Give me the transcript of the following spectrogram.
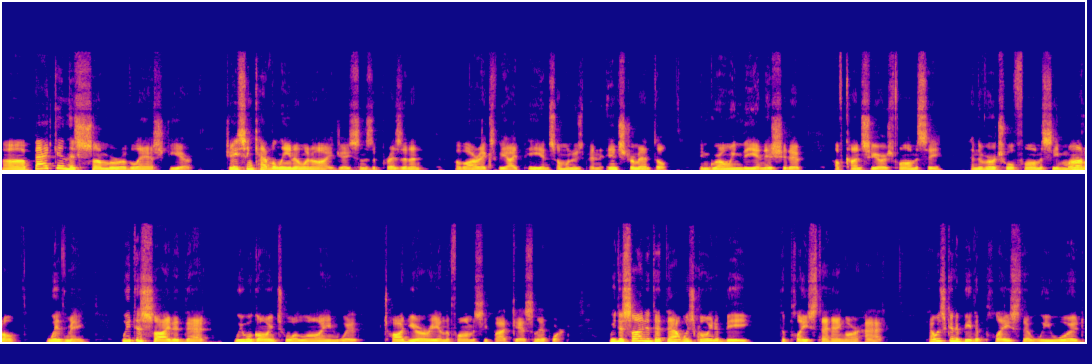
Uh, back in the summer of last year, Jason Cavallino and I, Jason's the president of RxVIP and someone who's been instrumental in growing the initiative of concierge pharmacy and the virtual pharmacy model with me, we decided that we were going to align with Todd Eury and the Pharmacy Podcast Network. We decided that that was going to be the place to hang our hat. That was going to be the place that we would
